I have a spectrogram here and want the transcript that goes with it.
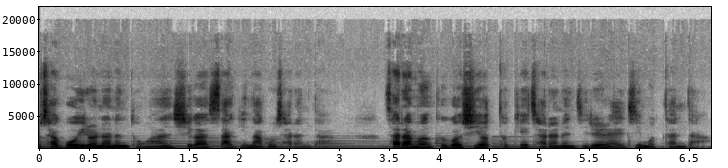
자고 일어나는 동안 씨가 싹이 나고 자란다. 사람은 그것이 어떻게 자라는지를 알지 못한다.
